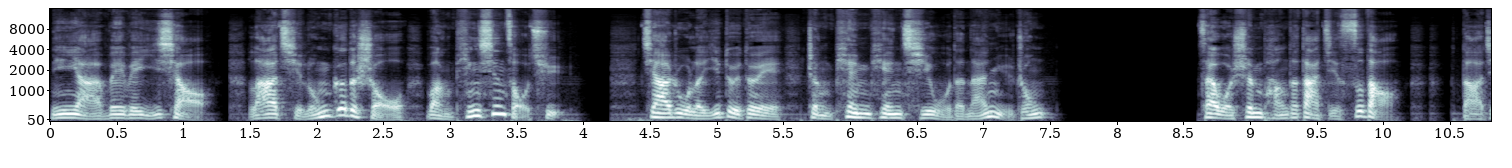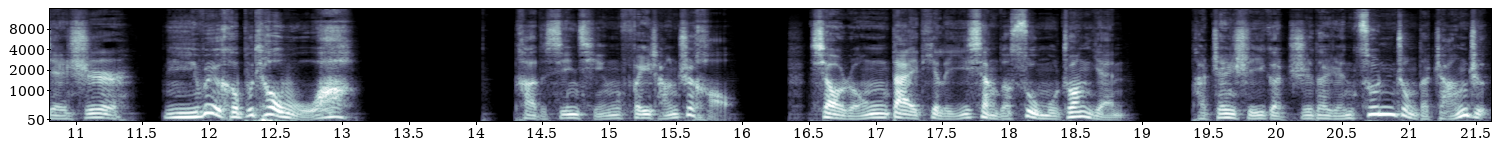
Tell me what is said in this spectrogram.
尼雅微微一笑，拉起龙哥的手往听心走去，加入了一对对正翩翩起舞的男女中。在我身旁的大祭司道：“大剑师，你为何不跳舞啊？”他的心情非常之好，笑容代替了一向的肃穆庄严。他真是一个值得人尊重的长者。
